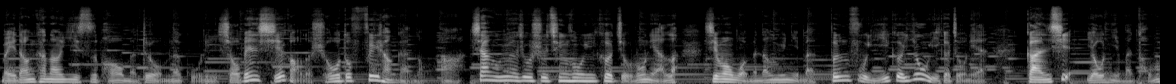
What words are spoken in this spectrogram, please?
每当看到一丝朋友们对我们的鼓励，小编写稿的时候都非常感动啊！下个月就是轻松一刻九周年了，希望我们能与你们奔赴一个又一个九年，感谢有你们同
